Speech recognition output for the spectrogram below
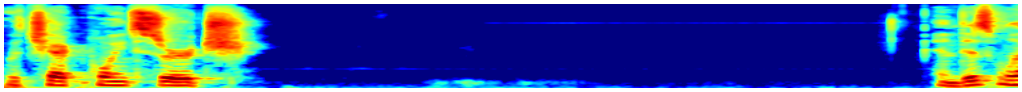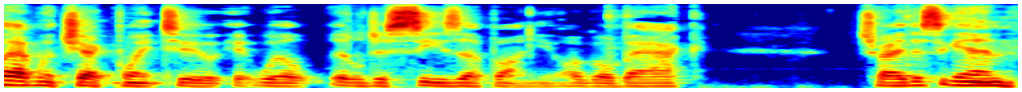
with checkpoint search And this will happen with checkpoint too. It will, it'll just seize up on you. I'll go back, try this again.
